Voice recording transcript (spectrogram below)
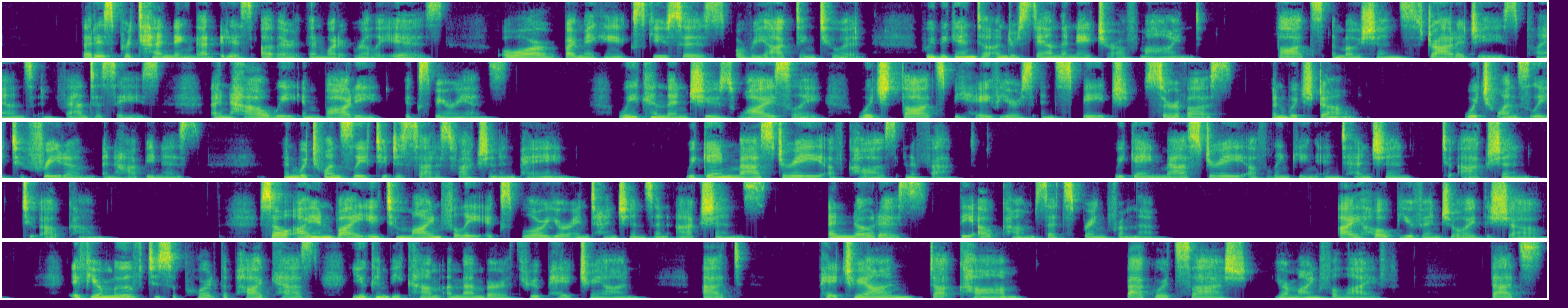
that is, pretending that it is other than what it really is, or by making excuses or reacting to it, we begin to understand the nature of mind thoughts, emotions, strategies, plans, and fantasies, and how we embody experience. We can then choose wisely which thoughts, behaviors, and speech serve us and which don't, which ones lead to freedom and happiness, and which ones lead to dissatisfaction and pain. We gain mastery of cause and effect. We gain mastery of linking intention to action to outcome. So I invite you to mindfully explore your intentions and actions and notice the outcomes that spring from them. I hope you've enjoyed the show. If you're moved to support the podcast, you can become a member through Patreon at patreon.com backward slash your mindful life. That's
